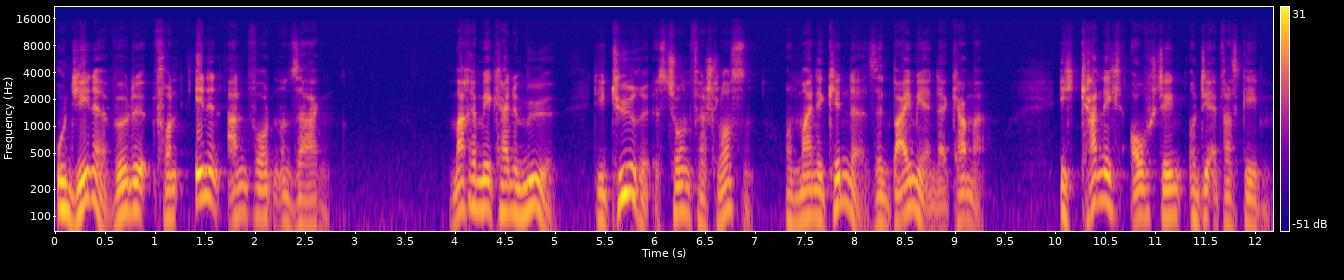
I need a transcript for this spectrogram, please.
Und jener würde von innen antworten und sagen, Mache mir keine Mühe, die Türe ist schon verschlossen und meine Kinder sind bei mir in der Kammer. Ich kann nicht aufstehen und dir etwas geben.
